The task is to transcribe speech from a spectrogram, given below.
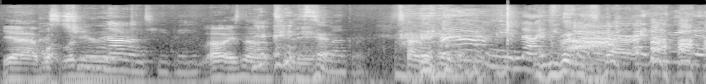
yeah, That's what, look. Not on TV. oh, he's not on TV. too ugly. Sorry. I don't mean that. He, I didn't mean it.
